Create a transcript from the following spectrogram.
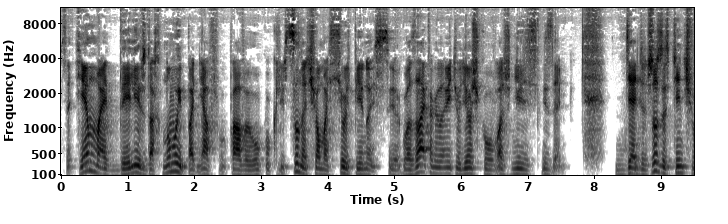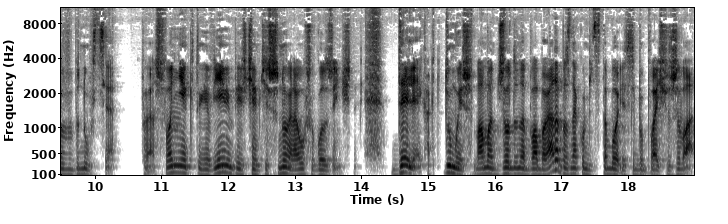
Затем Майдели вздохнула и, подняв правую руку к лицу, на начала массировать пьяной сыр. Глаза, как заметил девочку, увлажнились слезами. Дядя Джо застенчиво выбнулся. Прошло некоторое время, прежде чем тишину нарушил голос женщины. «Делия, как ты думаешь, мама Джордана была бы рада познакомиться с тобой, если бы была еще жива?»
